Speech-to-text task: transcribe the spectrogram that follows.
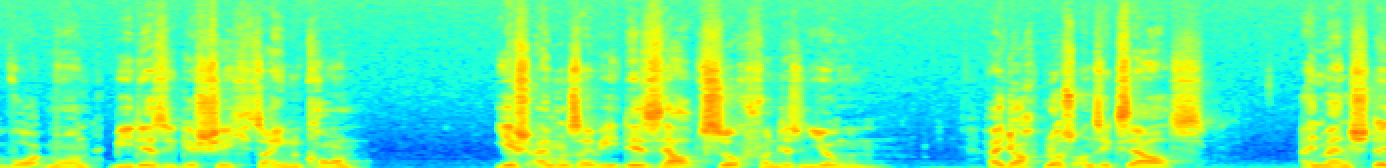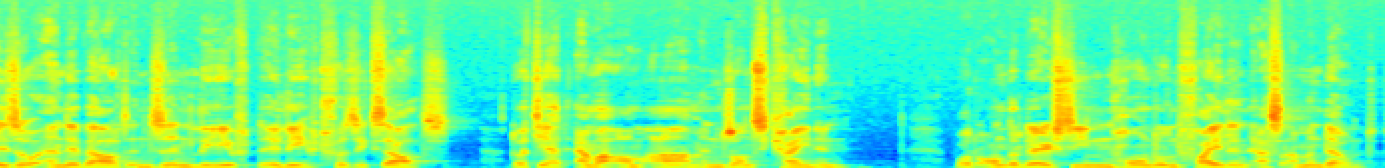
was man bei dieser Geschichte sein kann. Erst einmal so wie die Selbstsucht von diesen Jungen. Er doch bloß an sich selbst. Ein Mensch, der so in der Welt in Sinn lebt, der lebt für sich selbst. Dat hat immer am Arm und sonst keinen, wat andere durch seinen Handeln feilen als am Daunt.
